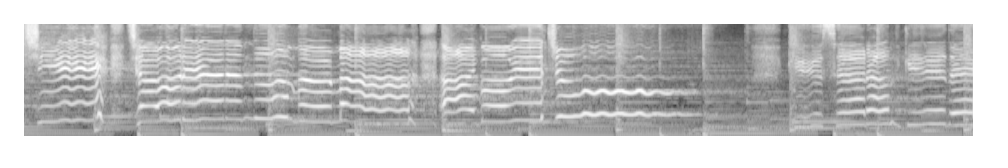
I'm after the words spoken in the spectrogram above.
없이 차오르는 눈물만 알고 있죠. 그 사람 그대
